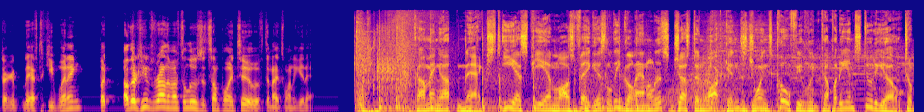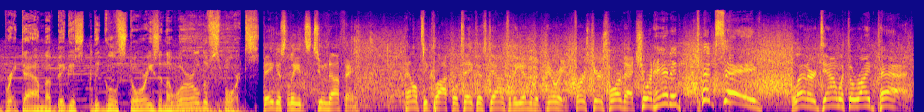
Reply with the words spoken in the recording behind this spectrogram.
they're, they have to keep winning. But other teams around them have to lose at some point too if the Knights want to get in. Coming up next, ESPN Las Vegas legal analyst Justin Watkins joins Cofield and Company in studio to break down the biggest legal stories in the world of sports. Vegas leads 2 0. Penalty clock will take us down to the end of the period. First here's Horvat, shorthanded, kick save. Lehner down with the right pad.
